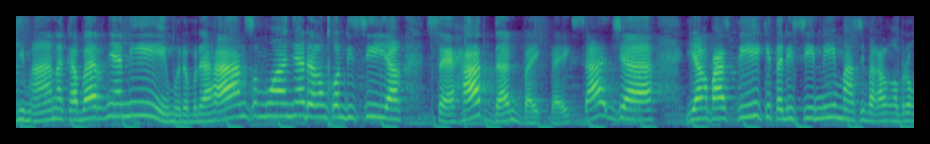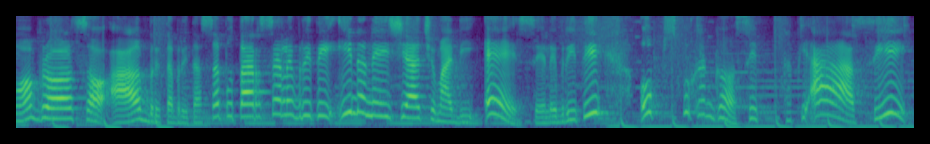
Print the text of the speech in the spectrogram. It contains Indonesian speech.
gimana kabarnya nih? Mudah-mudahan semuanya dalam kondisi yang sehat dan baik-baik saja. Yang pasti kita di sini masih bakal ngobrol-ngobrol soal berita-berita seputar selebriti Indonesia cuma di E Selebriti. Ups, bukan gosip, tapi asik.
